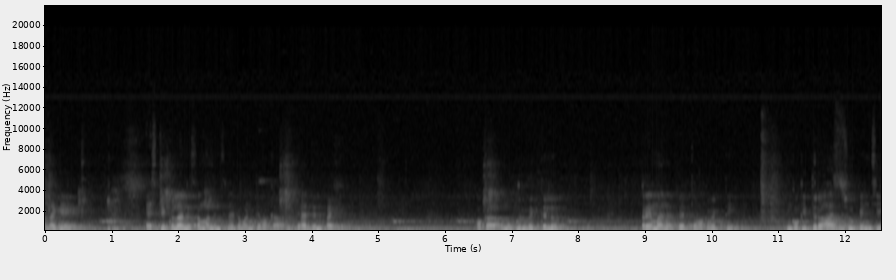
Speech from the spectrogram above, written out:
అలాగే ఎస్టీ కులానికి సంబంధించినటువంటి ఒక విద్యార్థినిపై ఒక ముగ్గురు వ్యక్తులు ప్రేమ అనే పేరుతో ఒక వ్యక్తి ఇంకొక ఇద్దరు ఆశ చూపించి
